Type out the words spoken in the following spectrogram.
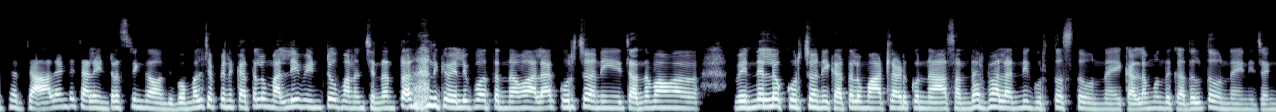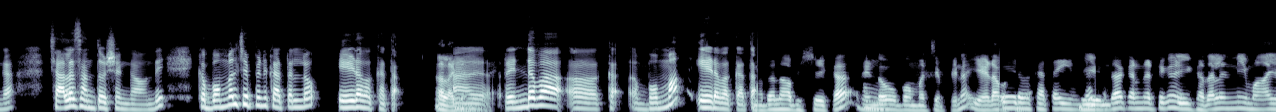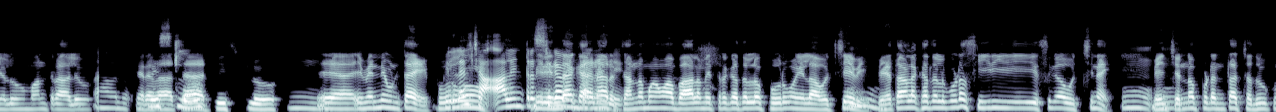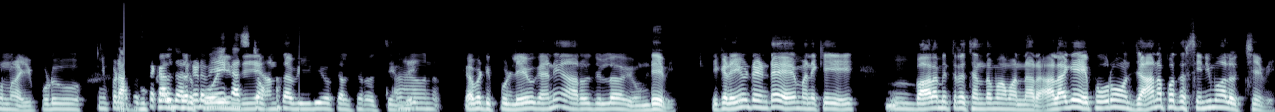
Sir చాలా అంటే చాలా ఇంట్రెస్టింగ్గా ఉంది. బొమ్మలు చెప్పిన కథలు మళ్ళీ వింటూ మనం చిన్నతనానికి వెళ్ళిపోతున్నాము? అలా కూర్చొని చందమామ వెన్నెల్లో కూర్చొని కథలు మాట్లాడుకున్న ఆ సందర్భాలన్నీ గుర్తొస్తూ ఉన్నాయి కళ్ళ ముందు కదులుతూ ఉన్నాయి నిజంగా. చాలా సంతోషంగా ఉంది. ఇక బొమ్మలు చెప్పిన కథల్లో ఏడవ కథ. రెండవ బొమ్మ ఏడవ కథ. మదనాభిషేక రెండవ బొమ్మ చెప్పిన ఏడవ ఏడవ కథ. ఇందాక అన్నట్టుగా ఈ కథలన్నీ మాయలు మంత్రాలు. ట్విస్ట్లు. ఇవన్నీ ఉంటాయి. పూర్వం చాలా ఇంట్రెస్ట్ అన్నారు. చందమామ బాలమిత్ర కథల్లో పూర్వం ఇలా వచ్చేవి. వేతాళ కథలు కూడా సీరియస్గా వచ్చినాయి. మేము ఉమ్. చిన్నప్పుడంతా చదువుకున్నాం. ఇప్పుడు ఇప్పుడు అంతా వీడియో కల్చర్ వచ్చింది. కాబట్టి ఇప్పుడు లేవు కానీ ఆ రోజుల్లో అవి ఉండేవి. ఇక్కడ ఏమిటంటే మనకి బాలమిత్ర చందమామ అన్నారు అలాగే పూర్వం జానపద సినిమాలు వచ్చేవి.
